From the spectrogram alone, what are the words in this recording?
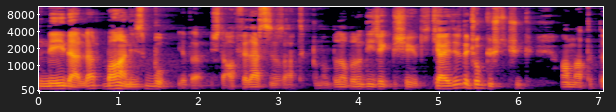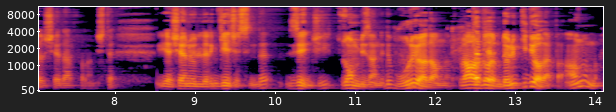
neyi derler? Bahanesi bu. Ya da işte affedersiniz artık bunu. Buna buna diyecek bir şey yok. Hikayeleri de çok güçlü çünkü. Anlattıkları şeyler falan işte. Yaşayan ölülerin gecesinde zenciyi zombi zannedip vuruyor adamlar. Ve dönüp gidiyorlar falan. Anladın mı?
